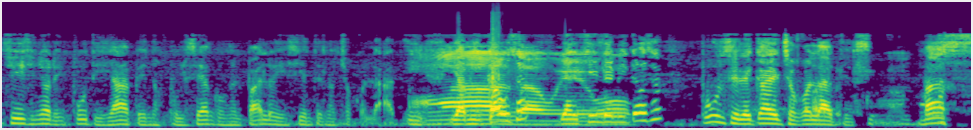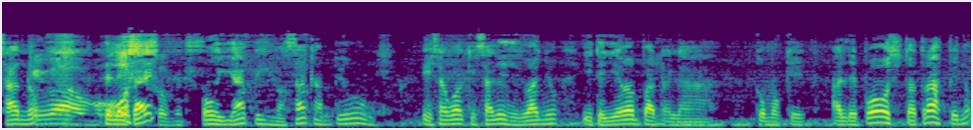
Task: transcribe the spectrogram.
sí señores, puti, ya, pe, nos pulsean con el palo y sienten el chocolate. Y, y a mi causa, Anda, y al gil de mi causa, pum, se le cae el chocolate. Más sano. ¿Se le cae? Oye, ya, y nos sacan, peón. Es agua que sales del baño y te llevan para la, como que, al depósito atrás, pe, ¿no?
